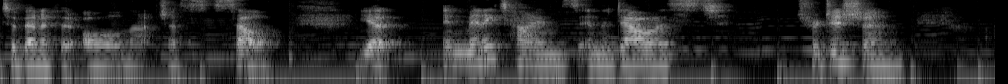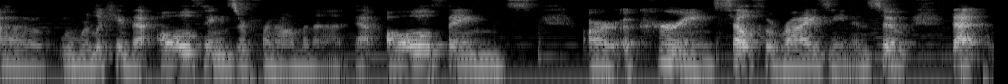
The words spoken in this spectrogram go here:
to benefit all, not just self. Yet, in many times in the Taoist tradition, uh, when we're looking that all things are phenomena, that all things are occurring, self arising. And so that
